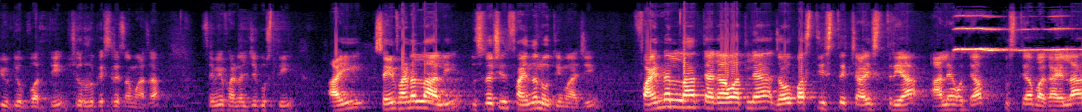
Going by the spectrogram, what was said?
यूट्यूबवरती शिरूर केसरीचा माझा सेमीफायनलची कुस्ती. आई सेमीफायनलला आली दुसऱ्या दिवशी फायनल होती माझी. फायनलला त्या गावातल्या जवळपास तीस ते चाळीस स्त्रिया आल्या होत्या कुस्त्या बघायला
